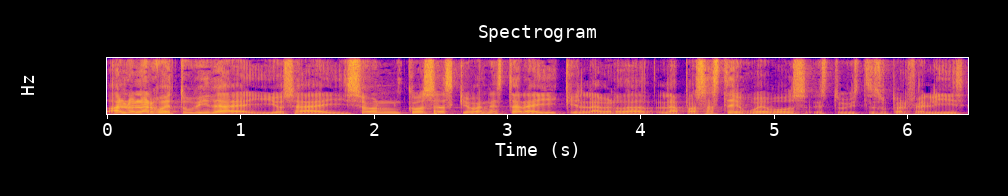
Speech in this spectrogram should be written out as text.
a lo largo de tu vida. Y, o sea, y son cosas que van a estar ahí que la verdad la pasaste de huevos, estuviste súper feliz,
